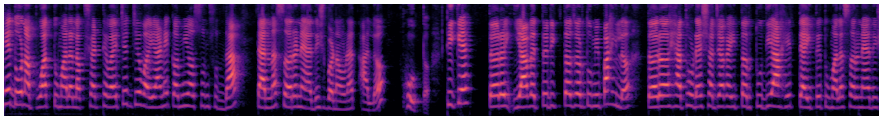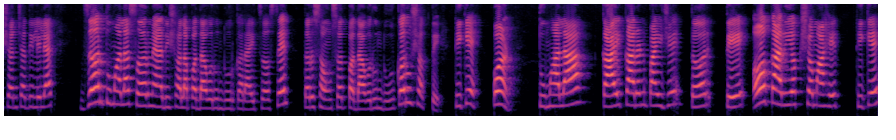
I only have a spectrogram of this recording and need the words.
हे दोन अपवाद तुम्हाला लक्षात ठेवायचे जे वयाने कमी असून सुद्धा त्यांना सरन्यायाधीश बनवण्यात आलं होतं. ठीक आहे? तर या व्यतिरिक्त जर तुम्ही पाहिलं तर ह्या थोड्याशा ज्या काही तरतुदी आहेत त्या इथे तुम्हाला सरन्यायाधीशांच्या दिलेल्या आहेत. जर तुम्हाला सरन्यायाधीशाला पदावरून दूर करायचं असेल तर संसद पदावरून दूर करू शकते. ठीक आहे? पण तुम्हाला काय कारण पाहिजे? तर ते अकार्यक्षम आहेत. ठीक आहे?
